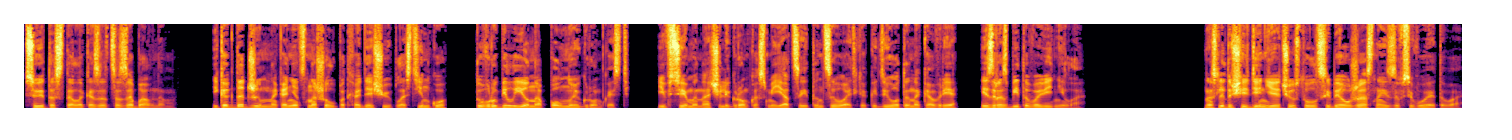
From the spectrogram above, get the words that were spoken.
все это стало казаться забавным. И когда Джим наконец нашел подходящую пластинку, то врубил ее на полную громкость, и все мы начали громко смеяться и танцевать, как идиоты на ковре из разбитого винила. На следующий день я чувствовал себя ужасно из-за всего этого,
